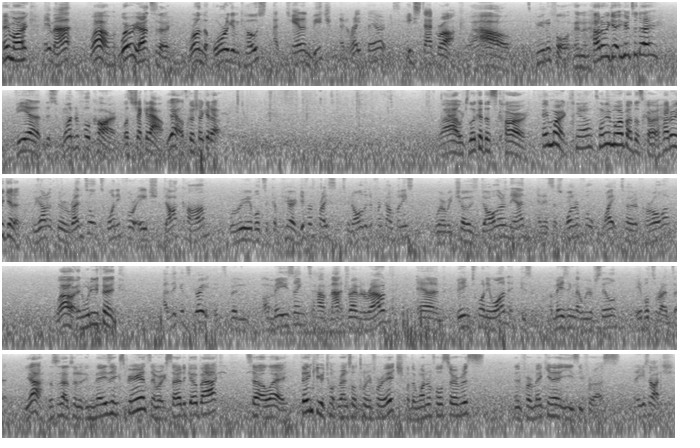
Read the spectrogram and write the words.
Hey Mark. Hey Matt. Wow, where are we at today? We're on the Oregon coast at Cannon Beach, and right there is Haystack Rock. Wow, it's beautiful. And how do we get here today? Via this wonderful car. Let's check it out. Yeah, let's go check it out. Wow, would you look at this car. Hey Mark, you know, tell me more about this car. How do we get it? We got it through rental24h.com where we were able to compare different prices between all the different companies where we chose dollar in the end and it's this wonderful white Toyota Corolla. Wow, and what do you think? I think it's great. It's been amazing to have Matt drive it around and being 21 is amazing that we were still able to rent it. Yeah, this was an amazing experience and we're excited to go back to LA. Thank you Rental24H for the wonderful service and for making it easy for us. Thank you so much.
